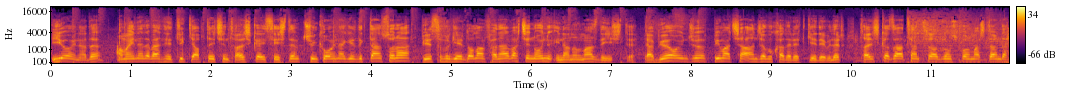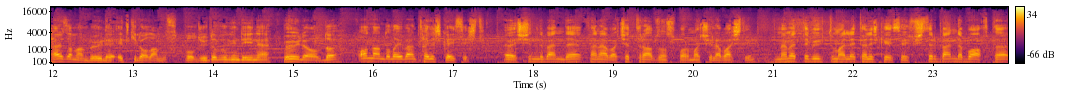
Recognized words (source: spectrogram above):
iyi oynadı. Ama yine de ben hat-trick yaptığı için Talişka'yı seçtim. Çünkü oyuna girdikten sonra 1-0 geride olan Fenerbahçe'nin oyunu inanılmaz değişti. Ya bir oyuncu bir maça anca bu kadar etki edebilir. Talişka zaten Trabzonspor maçlarında her zaman böyle etkili olan bir futbolcuydu. Bugün de yine böyle oldu. Ondan dolayı ben Talişka'yı seçtim. Evet şimdi ben de Fenerbahçe Trabzonspor maçıyla başlayayım. Mehmet de büyük ihtimalle Talişka'yı seçmiştir. Ben de bu hafta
